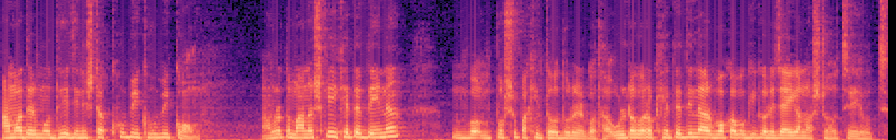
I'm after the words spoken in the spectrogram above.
আমাদের মধ্যে এই জিনিসটা খুবই খুবই কম। আমরা তো মানুষকেই খেতে দেই না পশু পাখি তো দূরের কথা। উল্টো করে খেতে দিলে আর বকাবকি করে জায়গা নষ্ট হচ্ছে, এই হচ্ছে।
